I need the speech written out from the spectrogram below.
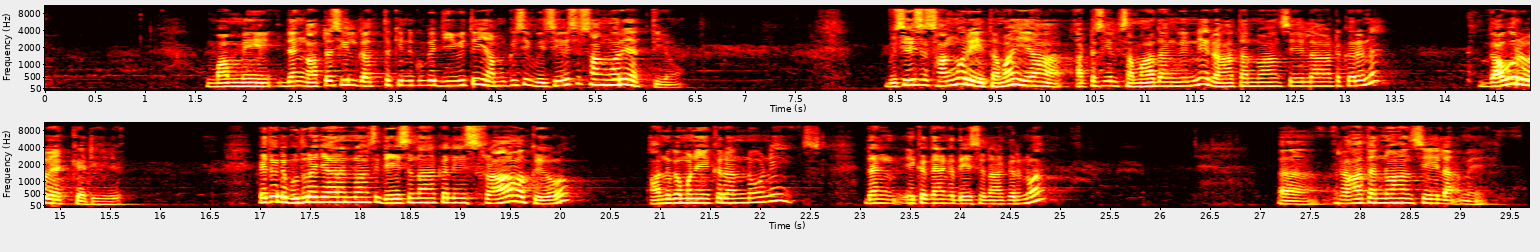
මම මේ දැන් අටසිල් ගත්ත කෙනෙකුගේ ජීවිතේ යම්කිසි විශේෂ සංවරයක් තියෙනවා. විශේෂ සංවරේ තමයි යා අටසිල් සමාදන් වෙන්නේ රහතන් වහන්සේලාට කරන ගෞරවයක් ඇටියෙ. එතකොට බුදුරජාණන් වහන්සේ දේශනා කළේ ශ්‍රාවකයෝ අනුගමනය කරන්න ඕනේ. දැන් ඒක දැනක දේශනා කරනවා රහතන් වහන්සේලා මේ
